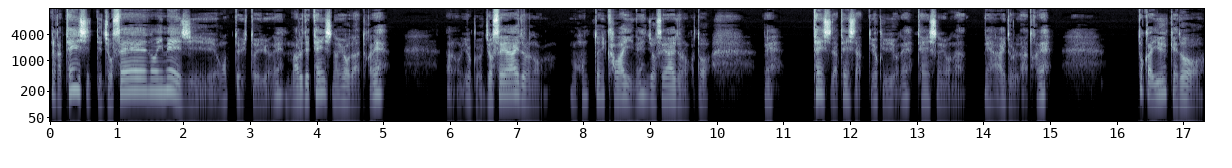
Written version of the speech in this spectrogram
なんか天使って女性のイメージを持ってる人いるよね。まるで天使のようだとかね。あの、よく女性アイドルの、もう本当に可愛いね、女性アイドルのことを、ね、天使だ、天使だってよく言うよね。天使のような、ね、アイドルだとかね。とか言うけど、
